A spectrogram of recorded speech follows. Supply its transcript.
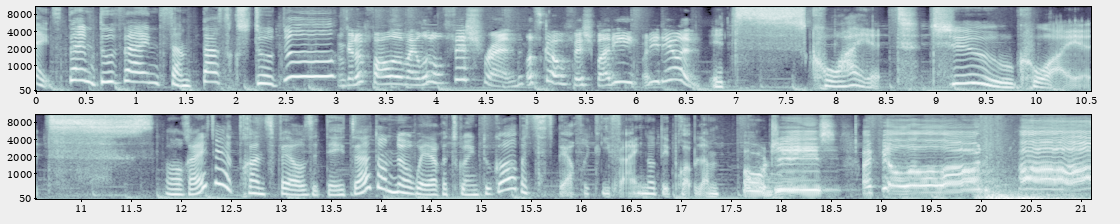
Alright, time to find some tasks to do. I'm gonna follow my little fish friend. Let's go, fish buddy. What are you doing? It's quiet. Too quiet. Alright, I transfer the data. Don't know where it's going to go, but it's perfectly fine. Not a problem. Oh, jeez. I feel a little alone. Oh! Ah!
